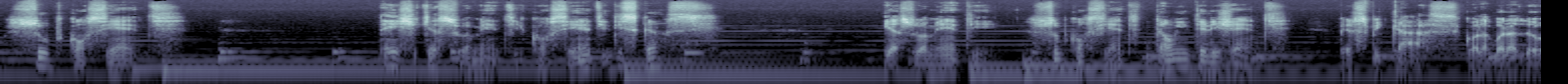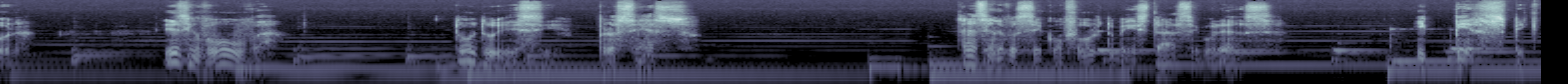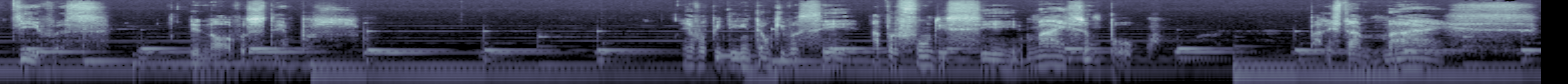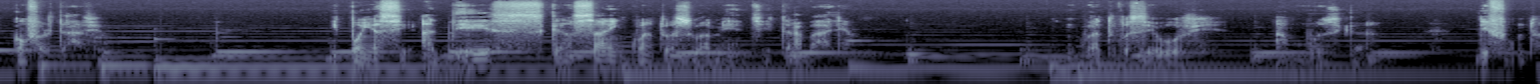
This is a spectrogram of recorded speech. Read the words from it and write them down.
subconsciente. Deixe que a sua mente consciente descanse e a sua mente subconsciente tão inteligente, perspicaz, colaboradora, desenvolva todo esse processo, trazendo a você conforto, bem-estar, segurança e perspectivas de novos tempos. Eu vou pedir então que você aprofunde-se mais um pouco para estar mais confortável. E ponha-se a descansar enquanto a sua mente trabalha. Enquanto você ouve a música de fundo.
